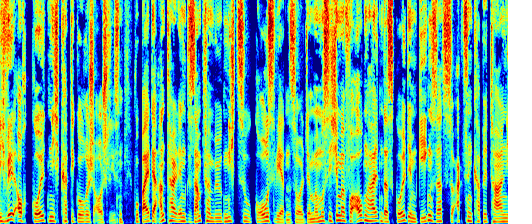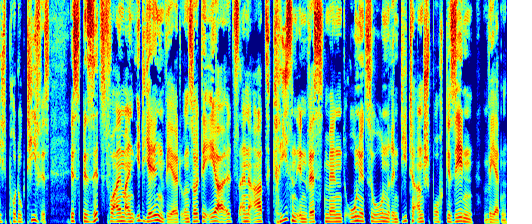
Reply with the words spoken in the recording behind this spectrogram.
Ich will auch Gold nicht kategorisch ausschließen, wobei der Anteil im Gesamtvermögen nicht zu groß werden sollte. Man muss sich immer vor Augen halten, dass Gold im Gegensatz zu Aktienkapital nicht produktiv ist. Es besitzt vor allem einen ideellen Wert und sollte eher als eine Art Kriseninvestment ohne zu hohen Renditeanspruch gesehen werden.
